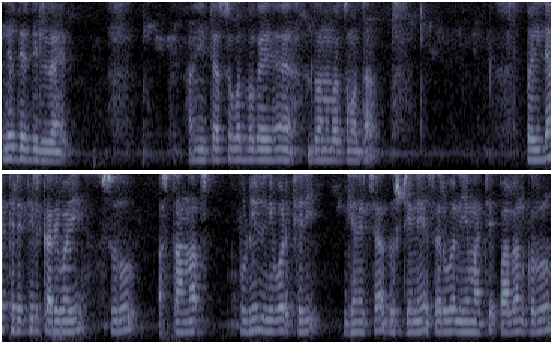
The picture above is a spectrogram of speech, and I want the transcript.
निर्देश दिलेले आहेत. आणि त्याचसोबत बघा दोन नंबरचा मुद्दा. पहिल्या फेरीतील कार्यवाही सुरू असतानाच पुढील निवड फेरी घेण्याच्या दृष्टीने सर्व नियमाचे पालन करून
